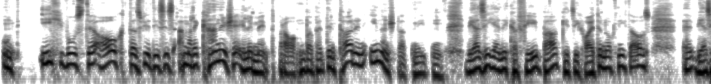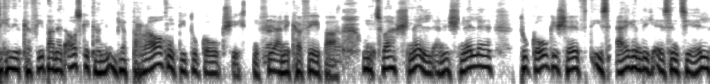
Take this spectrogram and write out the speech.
Und ich wusste auch, dass wir dieses amerikanische Element brauchen, weil bei den teuren Innenstadtmieten, wer sich eine Kaffeebar, geht sich heute noch nicht aus, äh, wer sich eine Kaffeebar nicht ausgegangen, wir brauchen die To-Go-Geschichten für ja. eine Kaffeebar. Und zwar schnell, eine schnelle To-Go-Geschäft ist eigentlich essentiell,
